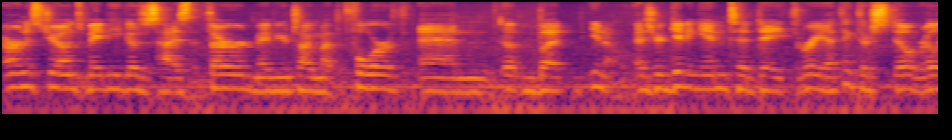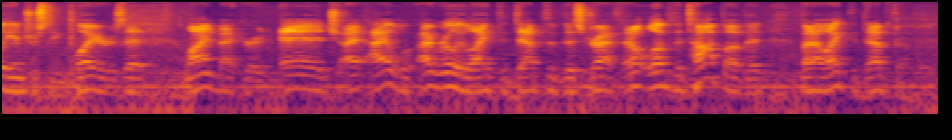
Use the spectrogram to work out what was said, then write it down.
Ernest Jones, maybe he goes as high as the third. Maybe you're talking about the fourth. And uh, but you know, as you're getting into day three, I think there's still really interesting players at linebacker, at edge. I I, I really like the depth of this draft. I don't love the top of it, but I like the depth of it.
